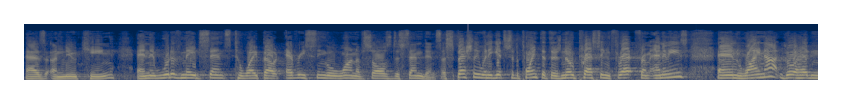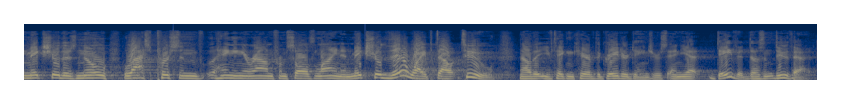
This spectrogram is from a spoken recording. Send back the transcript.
as a new king, and it would have made sense to wipe out every single one of Saul's descendants, especially when he gets to the point that there's no pressing threat from enemies. And why not go ahead and make sure there's no last person hanging around from Saul's line and make sure they're wiped out too, now that you've taken care of the greater dangers. And yet, David doesn't do that.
